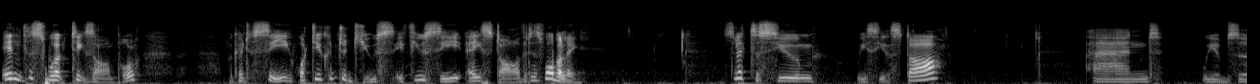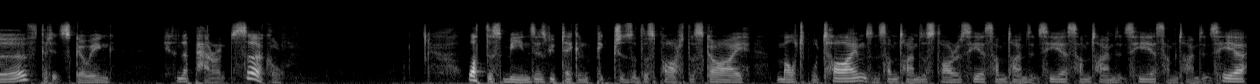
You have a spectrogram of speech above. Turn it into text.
In this worked example, we're going to see what you can deduce if you see a star that is wobbling. So let's assume we see a star and we observe that it's going in an apparent circle. What this means is we've taken pictures of this part of the sky multiple times, and sometimes the star is here, sometimes it's here, sometimes it's here, sometimes it's here.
